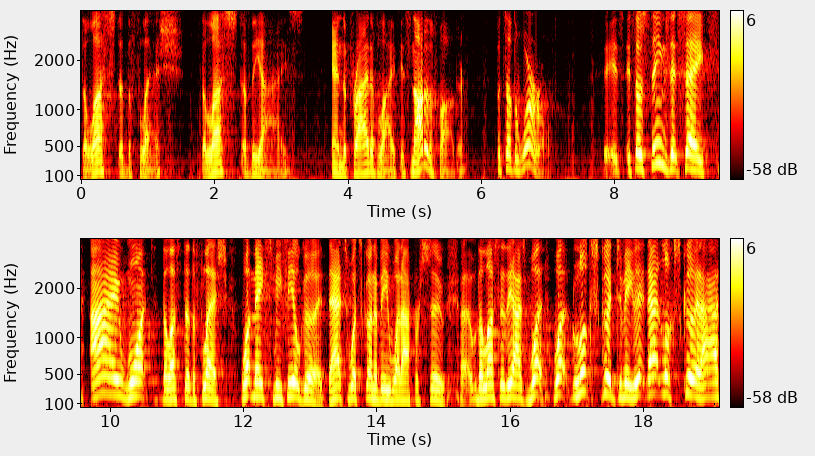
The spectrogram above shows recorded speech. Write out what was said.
the lust of the flesh, the lust of the eyes, and the pride of life. It's not of the Father, but it's of the world. It's, it's, those things that say, I want the lust of the flesh. What makes me feel good? That's what's going to be what I pursue. Uh, the lust of the eyes. What, what looks good to me? That, that looks good. I,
